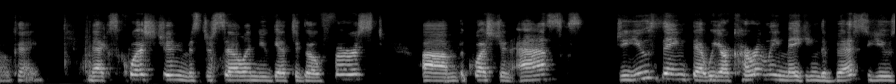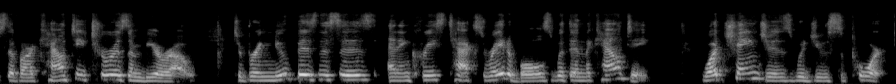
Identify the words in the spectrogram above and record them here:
Okay, next question, Mr. Selen, you get to go first. Um, the question asks, do you think that we are currently making the best use of our county tourism bureau to bring new businesses and increase tax ratables within the county? What changes would you support?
